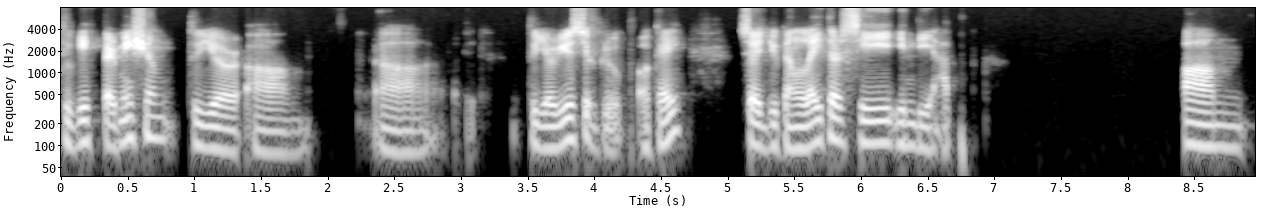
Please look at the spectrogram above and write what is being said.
to give permission to your um, uh, to your user group, okay? So you can later see in the app. Um,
